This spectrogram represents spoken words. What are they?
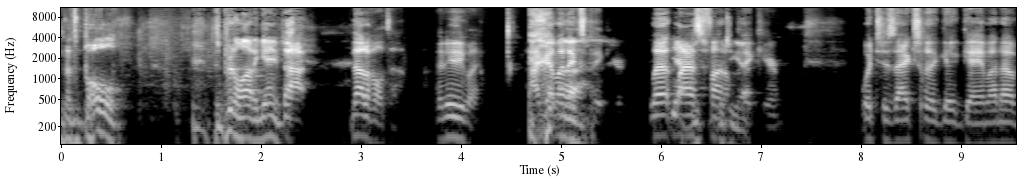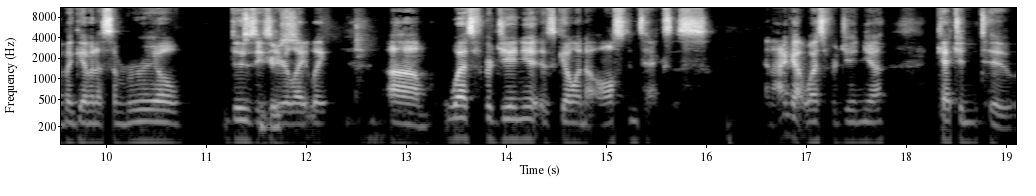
That's bold. There's been a lot of games. Not, not of all time. But anyway, I got my next pick here. Let, yeah, last final pick here, which is actually a good game. I know I've been giving us some real doozies here lately. Um, West Virginia is going to Austin, Texas. And I got West Virginia catching two.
